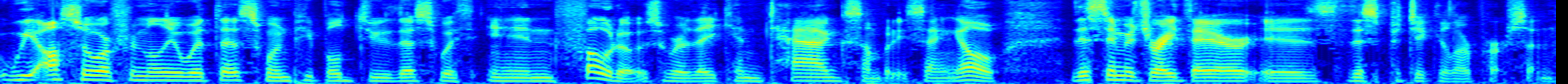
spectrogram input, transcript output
we also are familiar with this when people do this within photos where they can tag somebody saying, oh, this image right there is this particular person.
